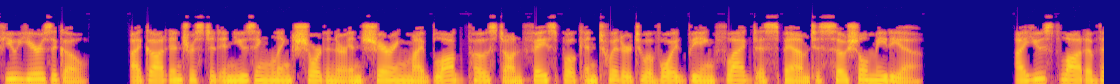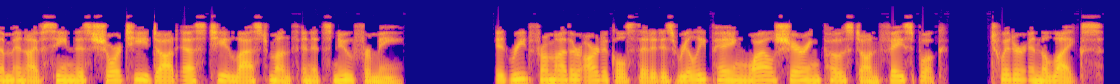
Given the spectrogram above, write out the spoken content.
Few years ago, I got interested in using link shortener and sharing my blog post on Facebook and Twitter to avoid being flagged as spam to social media. I used lot of them and I've seen this shorte.st last month and it's new for me. It read from other articles that it is really paying while sharing post on Facebook, Twitter and the likes.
